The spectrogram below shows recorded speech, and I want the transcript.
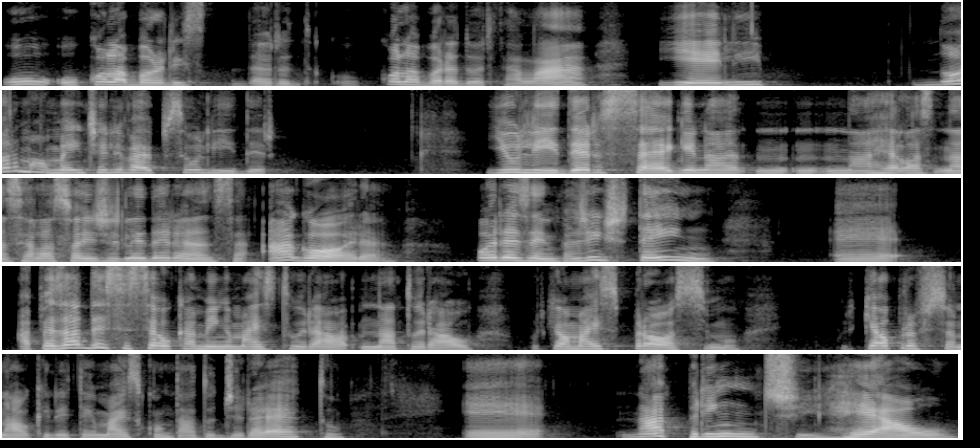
o, o colaborador o colaborador está lá e ele normalmente ele vai para o seu líder e o líder segue na, na, nas relações de liderança. Agora, por exemplo, a gente tem é, apesar desse ser o caminho mais natural, porque é o mais próximo, que é o profissional que ele tem mais contato direto, é, na print real,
